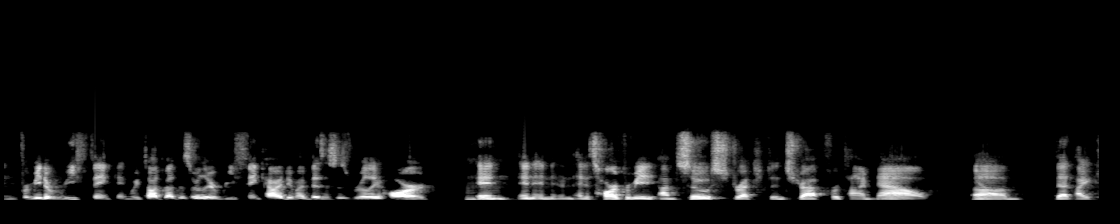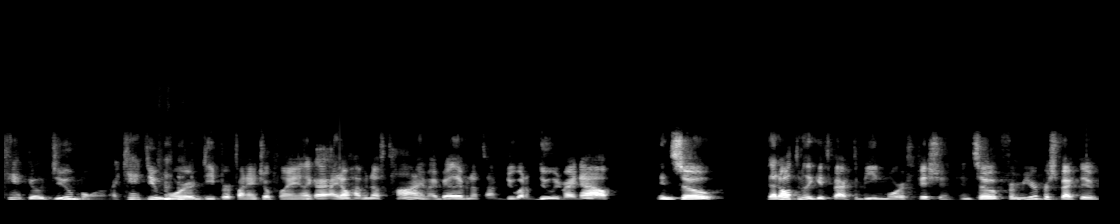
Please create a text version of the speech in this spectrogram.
And for me to rethink, and we talked about this earlier, rethink how I do my business is really hard. Mhm. And and and, and it's hard for me. I'm so stretched and strapped for time now Yeah. um, that I can't go do more. I can't do more deeper financial planning. Like I, I don't have enough time. I barely have enough time to do what I'm doing right now. And so that ultimately gets back to being more efficient. And so from your Mhm. perspective,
